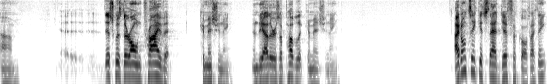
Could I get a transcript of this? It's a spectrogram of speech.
um, this was their own private commissioning and the other is a public commissioning. I don't think it's that difficult. I think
